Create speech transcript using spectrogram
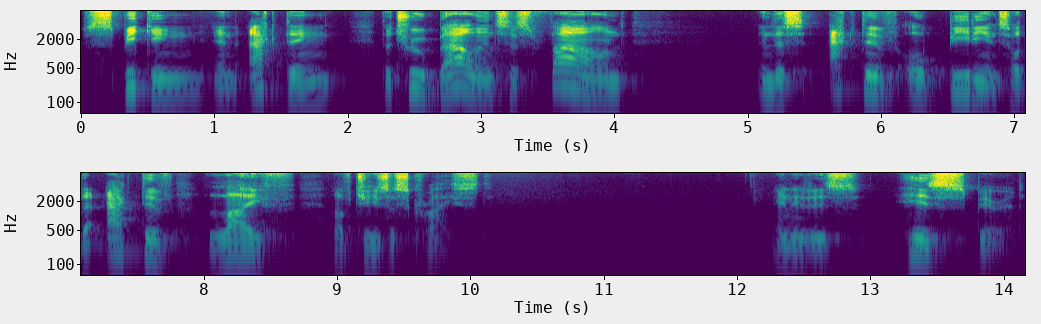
speaking and acting the true balance is found in this active obedience or the active life of Jesus Christ. And it is His Spirit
